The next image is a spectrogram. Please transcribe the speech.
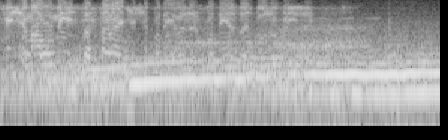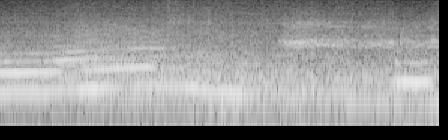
Robi się mało miejsca. Starajcie się podjeżdżać, podjeżdżać dużo bliżej. Marek,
